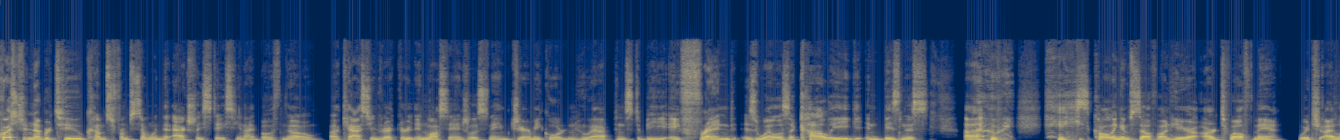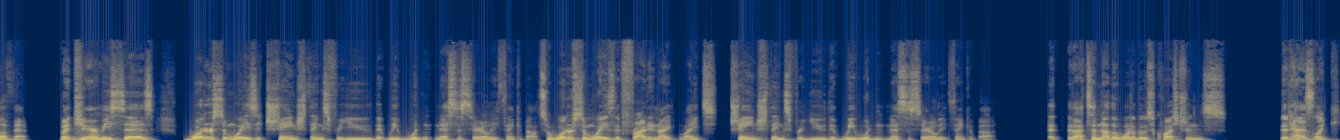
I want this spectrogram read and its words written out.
Question number two comes from someone that actually Stacy and I both know, a casting director in Los Angeles named Jeremy Gordon, who happens to be a friend as well as a colleague in business. Uh, who- he's calling himself on here our 12th man, which I love that. But Jeremy says, what are some ways it changed things for you that we wouldn't necessarily think about? So, what are some ways that Friday Night Lights changed things for you that we wouldn't necessarily think about? That's another one of those questions that has like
